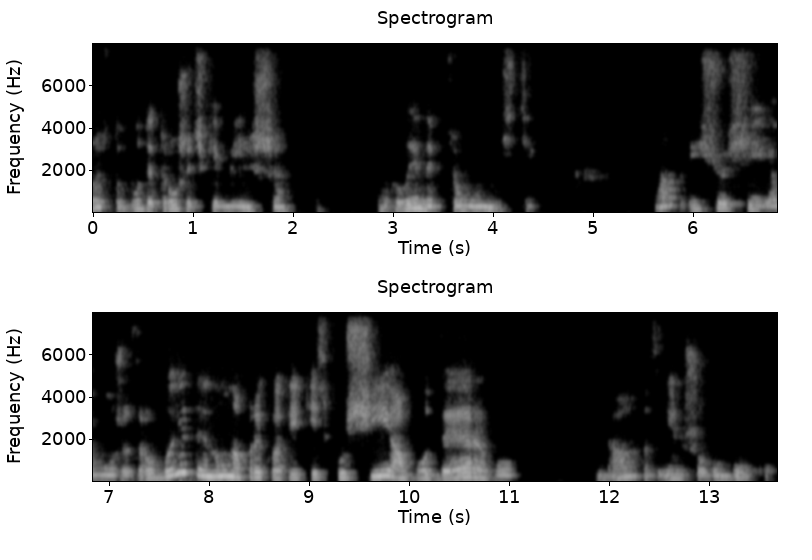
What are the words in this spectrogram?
Просто буде трошечки більше глини в цьому місці. Так, і що ще я можу зробити? Ну, наприклад, якісь кущі або дерево да, з іншого боку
